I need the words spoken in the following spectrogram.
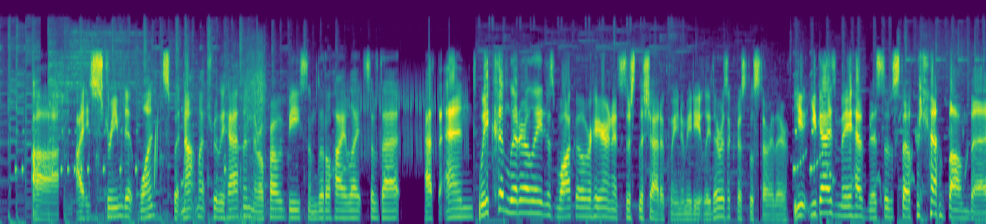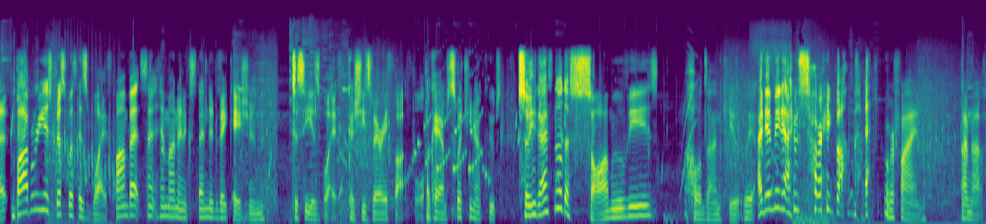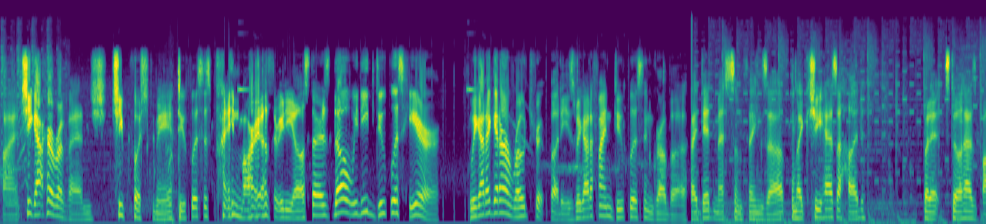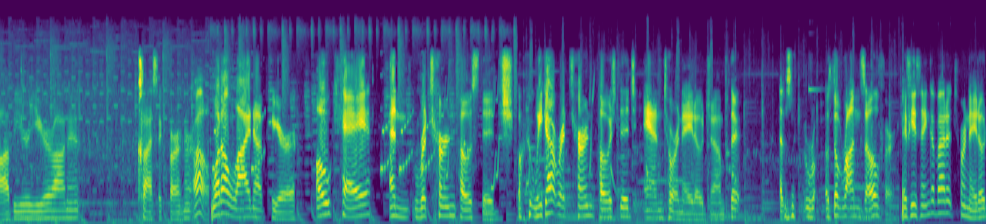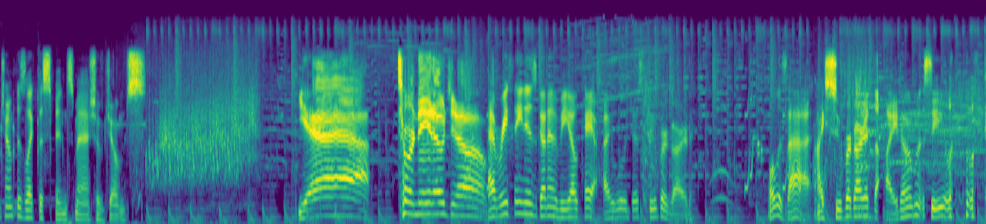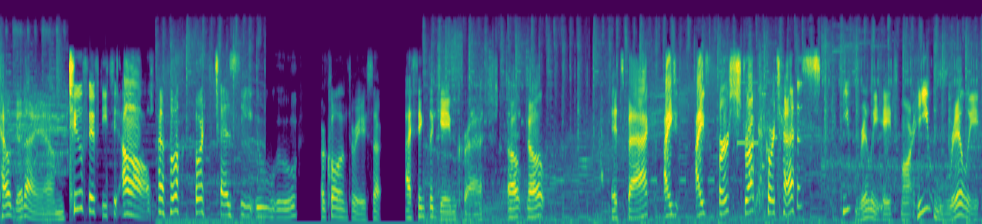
Uh, I streamed it once, but not much really happened. There will probably be some little highlights of that at the end. We could literally just walk over here and it's just the Shadow Queen immediately. There was a crystal star there. You you guys may have missed some stuff. We Bombette. Bobbery is just with his wife. Bombette sent him on an extended vacation to see his wife because she's very thoughtful. Okay, I'm switching out Koops. So you guys know the Saw movies? Hold on cutely. I didn't mean it. I'm sorry about that. We're fine. I'm not fine. She got her revenge. She pushed me. Doopliss is playing Mario 3D All-Stars. No, we need Doopliss here. We gotta get our road trip buddies. We gotta find Doopliss and Grubba. I did mess some things up. Like, she has a HUD, but it still has Bobbery on it. Classic partner. Oh, what a lineup here. Okay, and return postage. We got return postage and tornado jump. There, the run's over. If you think about it, tornado jump is like the spin smash of jumps. Yeah! Tornado jump! Everything is gonna be okay. I will just super guard. What was that? I super guarded the item? See, look, look how good I am. 252. Oh, Cortezi Uwu. Or colon 3, sorry. I think the game crashed. Oh, no. It's back. I I first struck Cortez. He really hates Mario. He really.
